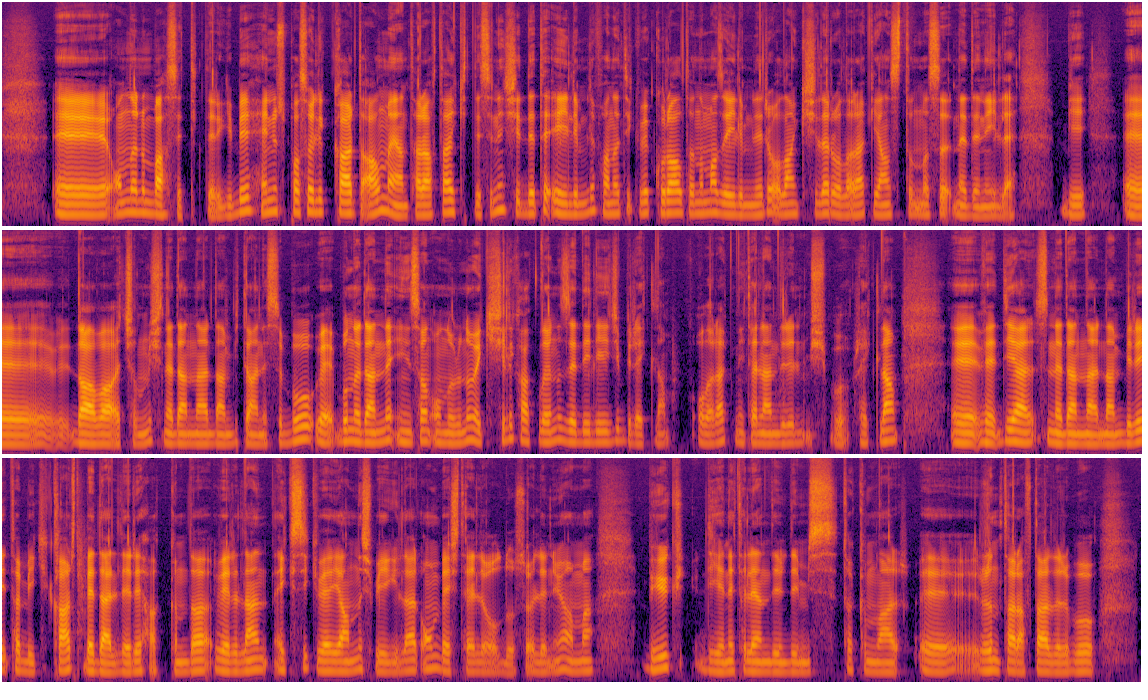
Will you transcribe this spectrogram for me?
E, onların bahsettikleri gibi henüz pasolik kartı almayan taraftar kitlesinin şiddete eğilimli, fanatik ve kural tanımaz eğilimleri olan kişiler olarak yansıtılması nedeniyle bir e, dava açılmış. Nedenlerden bir tanesi bu ve bu nedenle insan onurunu ve kişilik haklarını zedeleyici bir reklam olarak nitelendirilmiş bu reklam. E, ve diğer nedenlerden biri tabii ki kart bedelleri hakkında verilen eksik ve yanlış bilgiler 15 TL olduğu söyleniyor ama büyük diye nitelendirdiğimiz takımların taraftarları bu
